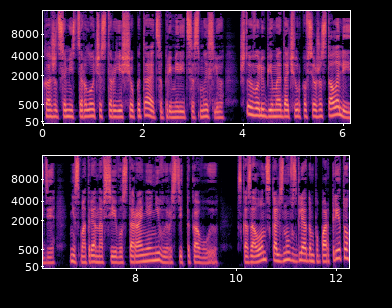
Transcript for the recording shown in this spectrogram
Кажется, мистер Лочестер еще пытается примириться с мыслью, что его любимая дочурка все же стала леди, несмотря на все его старания не вырастить таковую —— сказал он, скользнув взглядом по портрету,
